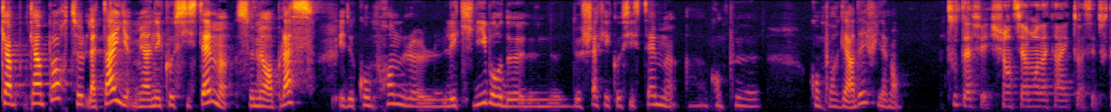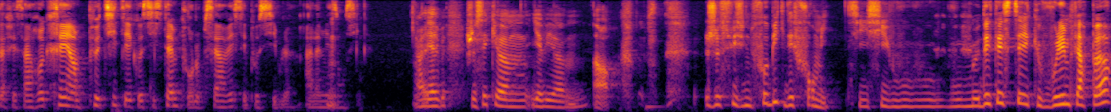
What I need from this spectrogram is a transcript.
qu'importe la taille, mais un écosystème se met en place et de comprendre l'équilibre de, de, de, chaque écosystème euh, qu'on peut qu'on peut regarder finalement. Tout à fait, je suis entièrement d'accord avec toi. C'est tout à fait ça. Recréer un petit écosystème pour l'observer, c'est possible à la maison aussi. je sais qu'il euh, y avait. Euh, je suis une phobique des fourmis. Si, si vous, vous, me détestez et que vous voulez me faire peur,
